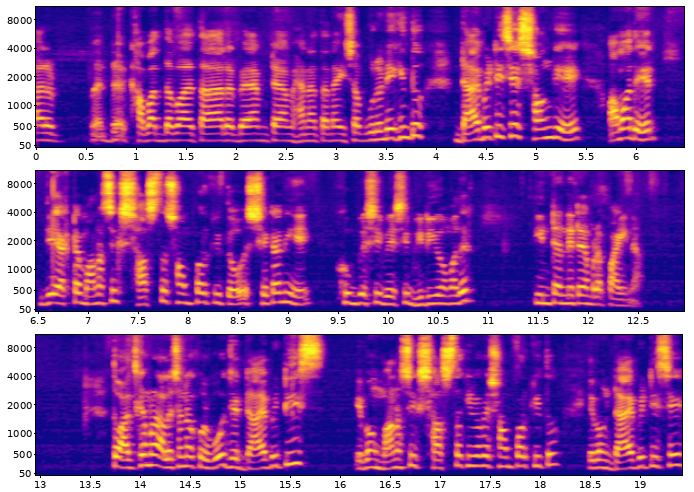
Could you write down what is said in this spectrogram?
আর, খাবার দাবার, তার, ব্যায়াম ট্যাম হ্যানা ত্যানা এইসবগুলো নিয়ে কিন্তু ডায়াবেটিসের সঙ্গে আমাদের যে একটা মানসিক স্বাস্থ্য সম্পর্কিত সেটা নিয়ে খুব বেশি বেশি ভিডিও আমাদের ইন্টারনেটে আমরা পাই না। তো আজকে আমরা আলোচনা করব যে ডায়াবেটিস এবং মানসিক স্বাস্থ্য কীভাবে সম্পর্কিত এবং ডায়াবেটিসে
